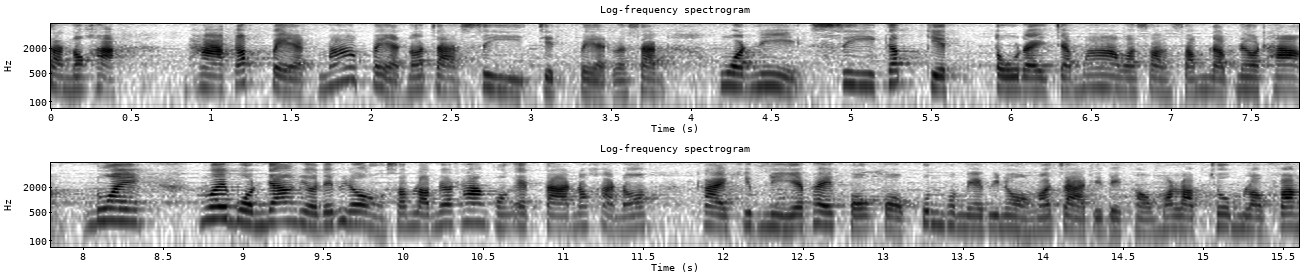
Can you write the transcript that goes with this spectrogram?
สันเนาะค่ะ5กับ 8 มา 8 เนาะจ้ะ4 7 8วสันงวดนี้4กับ 7 โตใดจะมาวสันสำหรับแนวทางหน่วยหน่วยบนย่างเดียวได้พี่น้องสำหรับแนวทางของแอดตาเนาะค่ะเนาะถ่ายคลิปนี้ยายไพ่ขอขอบคุณพ่อแม่พี่น้องเนาะจ้ะที่ได้เขามารับชมรับฟัง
